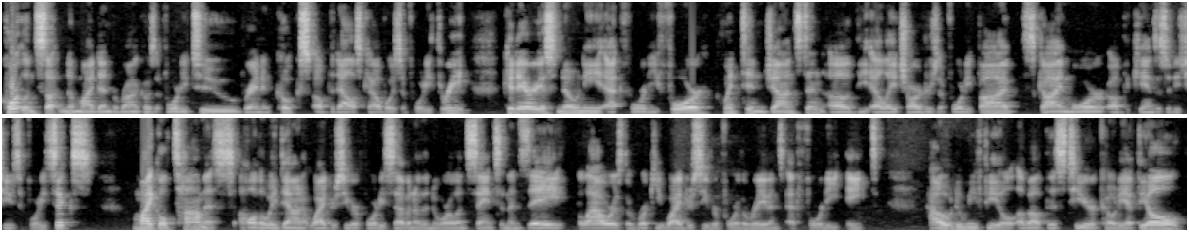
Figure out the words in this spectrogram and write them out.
Courtland Sutton of my Denver Broncos at 42. Brandin Cooks of the Dallas Cowboys at 43. Kadarius Toney at 44. Quentin Johnston of the LA Chargers at 45. Skyy Moore of the Kansas City Chiefs at 46. Michael Thomas, all the way down at wide receiver 47 of the New Orleans Saints, and then Zay Flowers, the rookie wide receiver for the Ravens, at 48. How do we feel about this tier, Kody? I feel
